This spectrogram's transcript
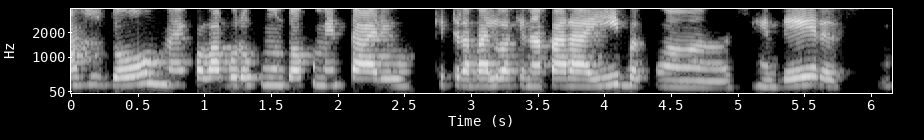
ajudou, né, colaborou com um documentário que trabalhou aqui na Paraíba com as rendeiras, um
